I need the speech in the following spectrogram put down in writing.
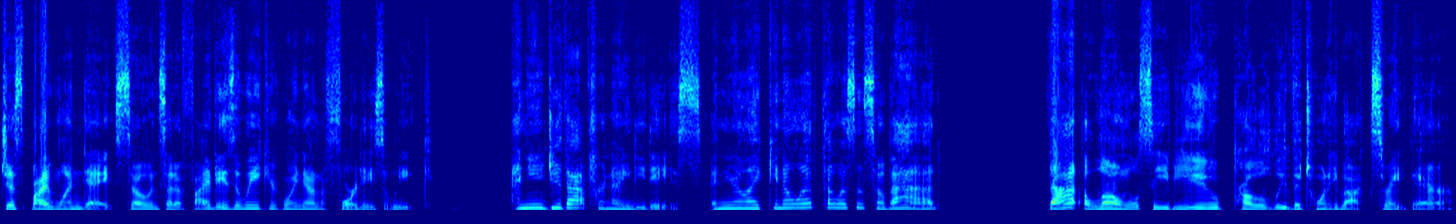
just by one day. So, instead of five days a week, you're going down to four days a week. And you do that for 90 days. And you're like, you know what? That wasn't so bad. That alone will save you probably the 20 bucks right there.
